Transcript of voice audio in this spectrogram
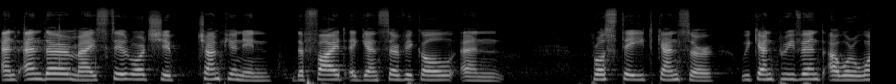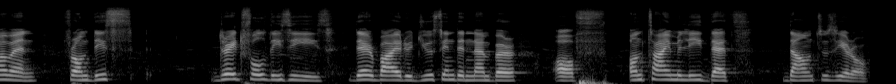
and under my stewardship championing the fight against cervical and prostate cancer, we can prevent our women from this dreadful disease, thereby reducing the number of untimely deaths down to zero.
